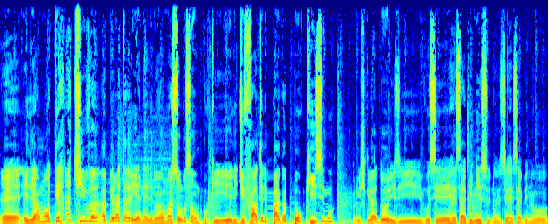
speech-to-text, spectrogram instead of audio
É, ele é uma alternativa à pirataria, né? Ele não é uma solução, porque ele de fato ele paga pouquíssimo para os criadores e você recebe nisso, né? Você recebe no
